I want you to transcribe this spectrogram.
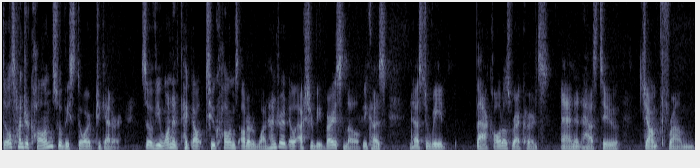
those 100 columns will be stored together. So if you wanted to pick out two columns out of the 100, it will actually be very slow because it has to read back all those records and it has to jump from,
